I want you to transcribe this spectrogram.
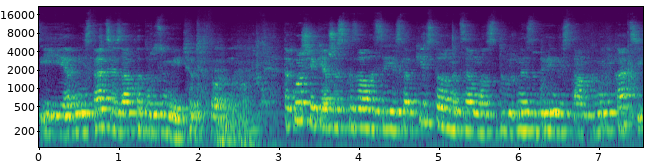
і адміністрація закладу розуміють один одного. Також, як я вже сказала, це є слабкі сторони, це у нас дуже незадовільний стан комунікацій,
